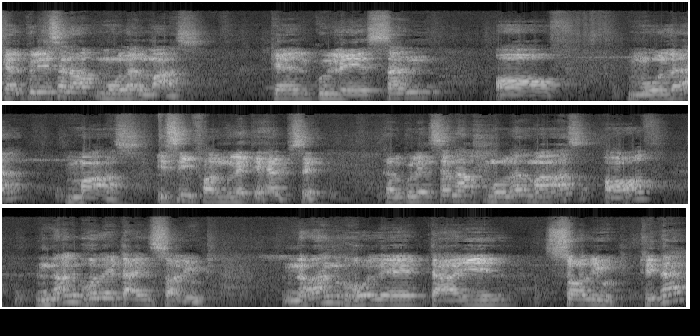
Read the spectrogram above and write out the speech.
Calculation of molar mass calculation of molar mass इसी फॉर्मूले के हेल्प से। Calculation of molar mass of non volatile solute non volatile solute ठीक है?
